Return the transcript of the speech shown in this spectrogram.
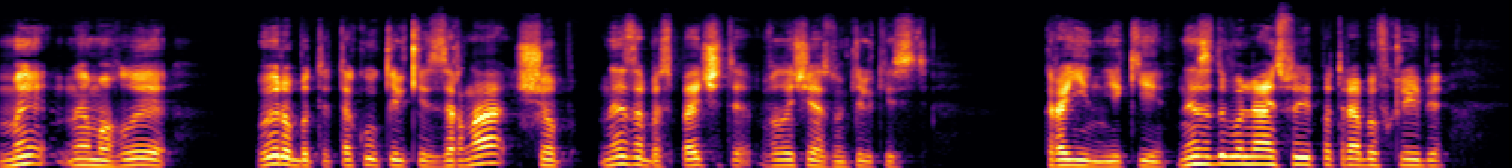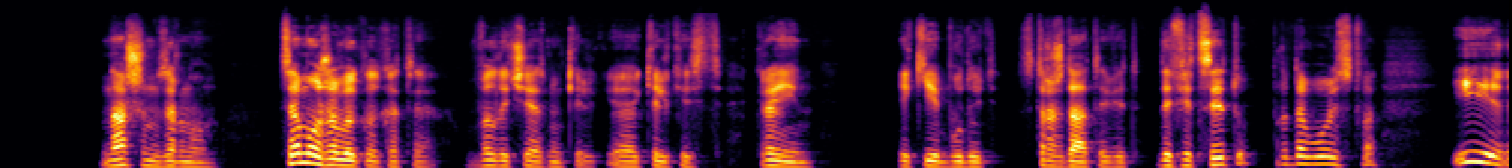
ми не могли виробити таку кількість зерна, щоб не забезпечити величезну кількість країн, які не задовольняють свої потреби в хлібі, нашим зерном. Це може викликати величезну е, кількість країн, які будуть страждати від дефіциту продовольства, і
